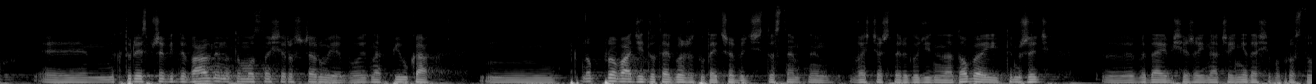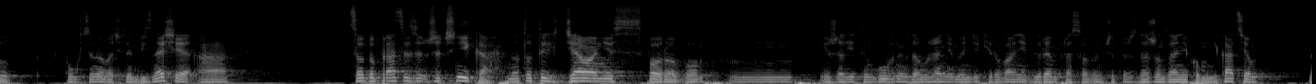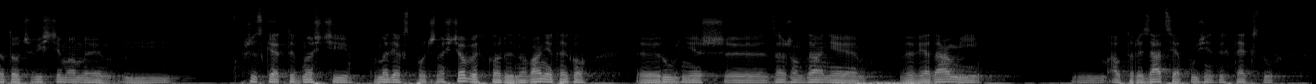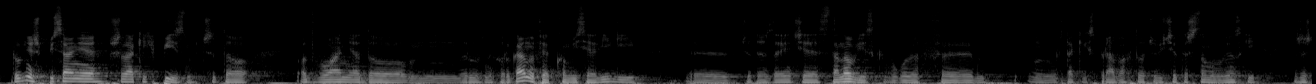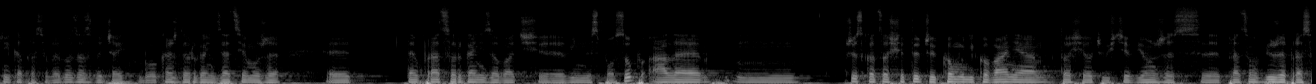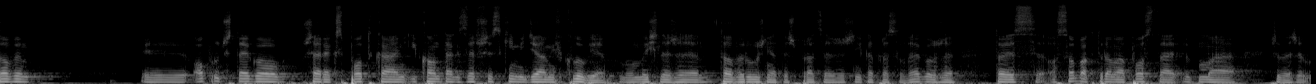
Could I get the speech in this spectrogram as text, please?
który jest przewidywalny, no to mocno się rozczaruje, bo jednak piłka no, prowadzi do tego, że tutaj trzeba być dostępnym 24 godziny na dobę i tym żyć. Y, Wydaje mi się, że inaczej nie da się po prostu funkcjonować w tym biznesie, a co do pracy rzecznika, no to tych działań jest sporo, bo jeżeli tym głównym założeniem będzie kierowanie biurem prasowym, czy też zarządzanie komunikacją, no to oczywiście mamy wszystkie aktywności w mediach społecznościowych, koordynowanie tego, y, również y, zarządzanie wywiadami, mm, autoryzacja później tych tekstów, również pisanie wszelakich pism, czy to odwołania do mm, różnych organów, jak Komisja Ligi, czy też zajęcie stanowisk w ogóle w, mm, w takich sprawach, to oczywiście też są obowiązki rzecznika prasowego zazwyczaj, bo każda organizacja może tę pracę organizować w inny sposób, ale mm, wszystko, co się tyczy komunikowania, to się oczywiście wiąże z pracą w biurze prasowym. Yy, oprócz tego szereg spotkań i kontakt ze wszystkimi działami w klubie, bo myślę, że to wyróżnia też pracę rzecznika prasowego, że to jest osoba, która ma, ma,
